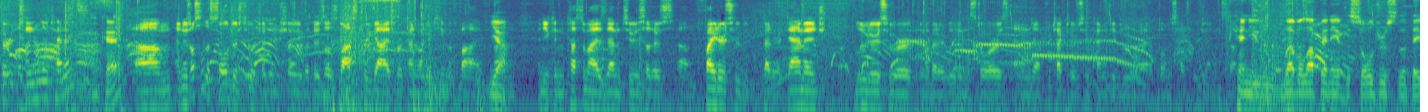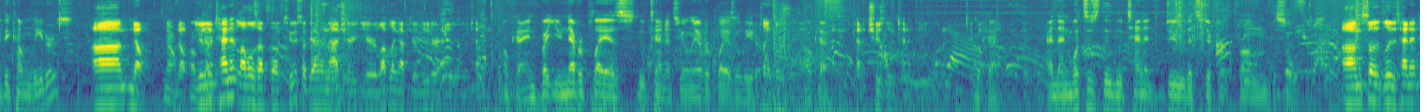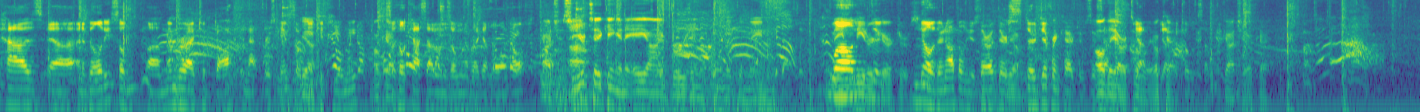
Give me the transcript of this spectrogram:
13 lieutenants. Okay. Um, and there's also the soldiers too, which I didn't show you, but there's those last three guys who are kind of on your team of five. Yeah. Um, and you can customize them too. So there's um, fighters who do better at damage, looters who are you know, better at looting the stores, and uh, protectors who kind of give you uh, bonus health regen and stuff. Can you level up any of the soldiers so that they become leaders? Um, no. No, Your okay. lieutenant levels up though too. So at the end of the match, you're, you're leveling up your leader and your lieutenant. Okay, but you never play as lieutenants. You only ever play as a leader. Plays over, yeah. Okay. And kind of choose the lieutenant that you want to go Okay. And then what does the lieutenant do that's different from the soldiers? Um, so the lieutenant has uh, an ability. So uh, remember, I took Doc in that first game, so Yeah. he could heal me. Okay. So he'll cast out on his own whenever I get low on health. Gotcha. So you're taking an AI version of one of the main, main Well, leader characters. No, they're not the leaders. They're they're, Yeah. they're different characters. They're Oh, they are totally Yeah, okay. Totally separate. Gotcha. Okay.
